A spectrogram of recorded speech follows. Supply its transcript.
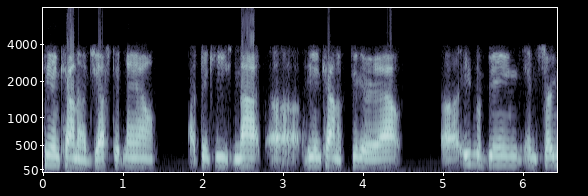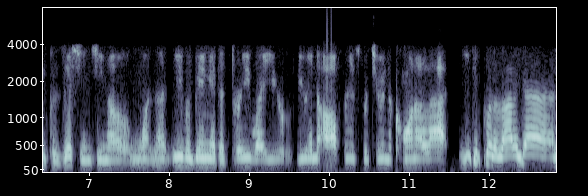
he kind of adjusted now. I think he's not. Uh, he kind of figured it out. Uh, even being in certain positions, you know, one, uh, even being at the three where you you're in the offense, but you're in the corner a lot. You can put a lot of guys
